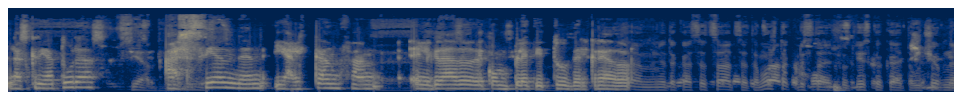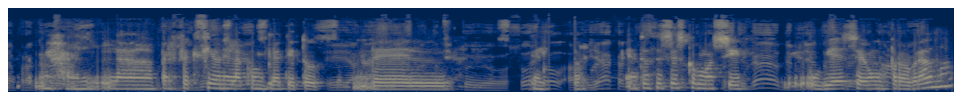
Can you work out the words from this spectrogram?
las criaturas ascienden y alcanzan el grado de completitud del Creador la perfección y la completitud del, Entonces es como si hubiese un programa,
